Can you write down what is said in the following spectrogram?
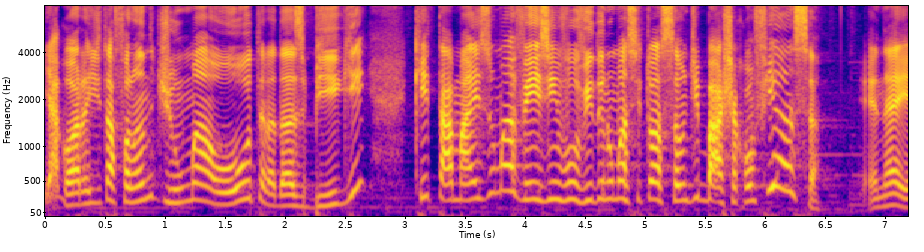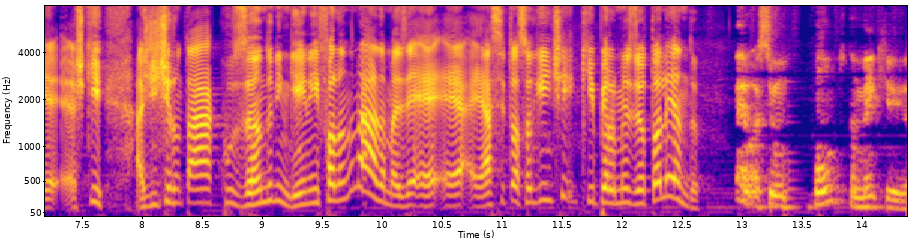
E agora a gente tá falando de uma outra das Big que está mais uma vez envolvido numa situação de baixa confiança. É, né? Acho que a gente não está acusando ninguém nem falando nada, mas é, é, é, a situação que, gente, que pelo menos eu estou lendo. É, assim, um ponto também que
